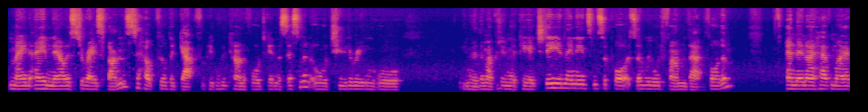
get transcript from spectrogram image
main aim now is to raise funds to help fill the gap for people who can't afford to get an assessment or tutoring, or you know they might be doing their PhD and they need some support. So we would fund that for them. And then I have my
